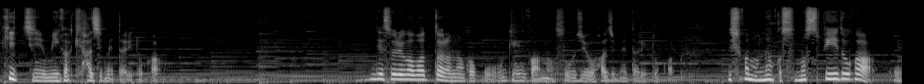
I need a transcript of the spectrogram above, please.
キッチンを磨き始めたりとか。で、それが終わったらなんかこう、玄関の掃除を始めたりとか。しかもなんかそのスピードが、こう、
